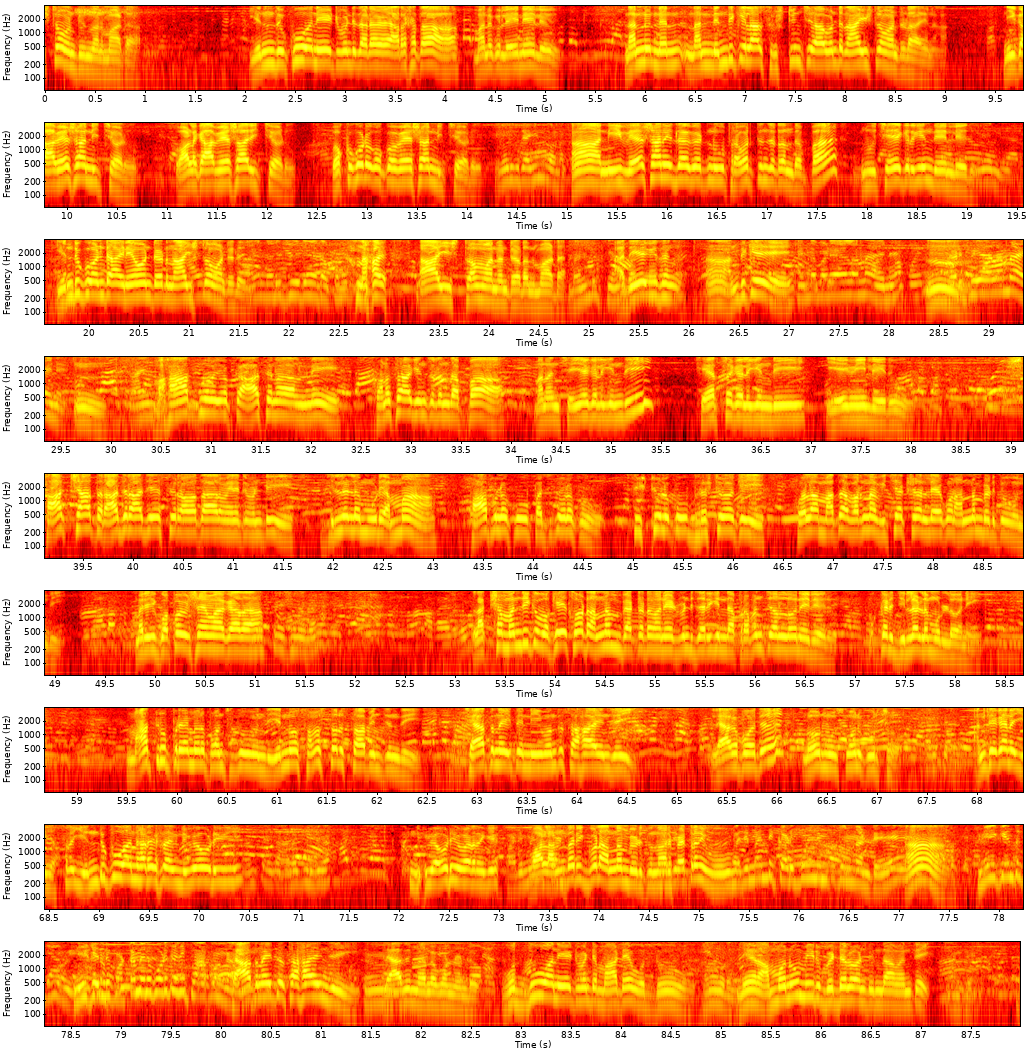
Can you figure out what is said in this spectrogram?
ఇష్టం ఉంటుందన్నమాట. ఎందుకు అనేటువంటిది అర్హత మనకు లేనే లేదు. నన్ను నన్ను ఎందుకు ఇలా సృష్టించావంటే నా ఇష్టం అంటాడు ఆయన. నీకు ఆ వేషాన్ని ఇచ్చాడు. వాళ్ళకి ఆ వేషాలు ఇచ్చాడు. ఒక్కొక్కడు ఒక్కొక్క వేషాన్ని ఇచ్చాడు. నీ వేషానికి తగ్గట్టు నువ్వు ప్రవర్తించడం తప్ప నువ్వు చేయగలిగింది ఏం లేదు. ఎందుకు అంటే ఆయన ఏమంటాడు? నా ఇష్టం అంటాడు నా నా ఇష్టం అని అంటాడు అనమాట అదే విధంగా అందుకే మహాత్ముల యొక్క ఆసనాలని కొనసాగించడం తప్ప మనం చేయగలిగింది చేర్చగలిగింది ఏమీ లేదు. సాక్షాత్ రాజరాజేశ్వర అవతారమైనటువంటి జిల్లెళ్ళమూడి అమ్మ పాపులకు పతితులకు శిష్టులకు భ్రష్టులకి కుల మత వర్ణ విచక్షణ లేకుండా అన్నం పెడుతూ ఉంది. మరి ఇది గొప్ప విషయమా కదా? లక్ష మందికి ఒకే చోట అన్నం పెట్టడం అనేటువంటి జరిగింది ఆ ప్రపంచంలోనే లేదు ఒక్కడి జిల్లెళ్ళమూడిలోనే మాతృప్రేమను పంచుతూ ఉంది ఎన్నో సంస్థలు స్థాపించింది. చేతనైతే నీ వంతు సహాయం చేయి. లేకపోతే నోరు మూసుకొని కూర్చో. అంతేగాని అసలు ఎందుకు అని అడగడానికి నువ్వెవడివి నువ్వెవడి ఇవ్వడానికి? వాళ్ళందరికి కూడా అన్నం పెడుతున్నారు. పెట్ట నువ్వు పది మంది కడుపులు నింపుతుందంటే ఆ, నీకెందుకు? కొడితే పాపం. చేతనైతే సహాయం చేయి లేదు మెల్లగొండు వద్దు అనేటువంటి మాటే వద్దు. నేను అమ్మను మీరు బిడ్డలు అంటుందాం అంతే. అంతే.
